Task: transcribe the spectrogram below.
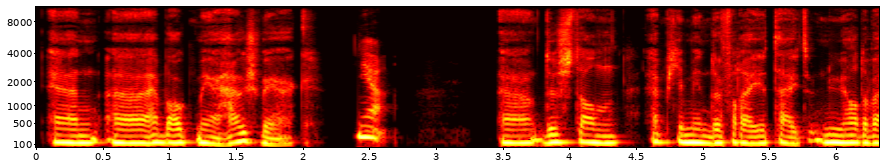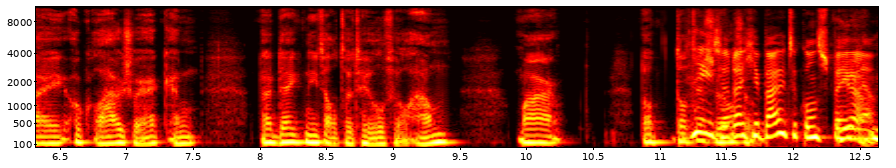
en hebben ook meer huiswerk. ja. Eh, dus dan heb je minder vrije tijd. Nu hadden wij ook wel huiswerk en daar deed ik niet altijd heel veel aan. Maar dat, dat nee, is zodat zo. je buiten kon spelen.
